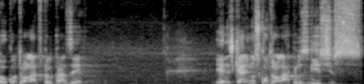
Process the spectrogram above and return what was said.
ou controlados pelo prazer. Eles querem nos controlar pelos vícios,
